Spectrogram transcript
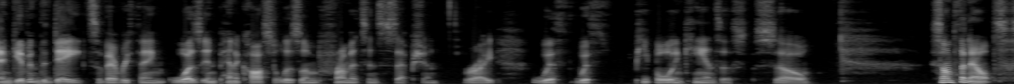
and given the dates of everything, was in Pentecostalism from its inception, right? With with people in Kansas. So something else.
